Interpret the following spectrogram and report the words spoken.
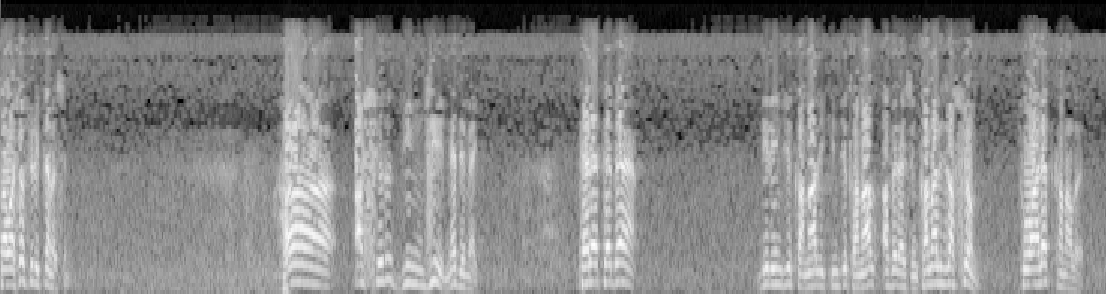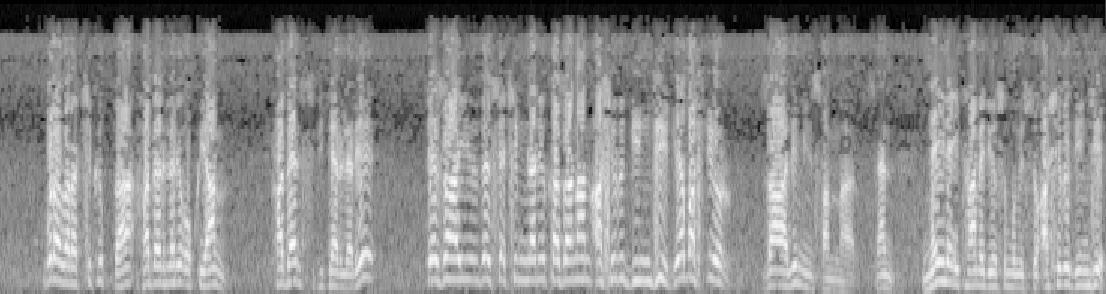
savaşa sürüklemesin. Ha aşırı dinci ne demek? TRT'de birinci kanal, ikinci kanal, affedersin kanalizasyon, tuvalet kanalı. Buralara çıkıp da haberleri okuyan haber spikerleri Cezayir'de seçimleri kazanan aşırı dinci diye başlıyor. Zalim insanlar. Sen neyle itham ediyorsun bu Müslüman? Aşırı dinci.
